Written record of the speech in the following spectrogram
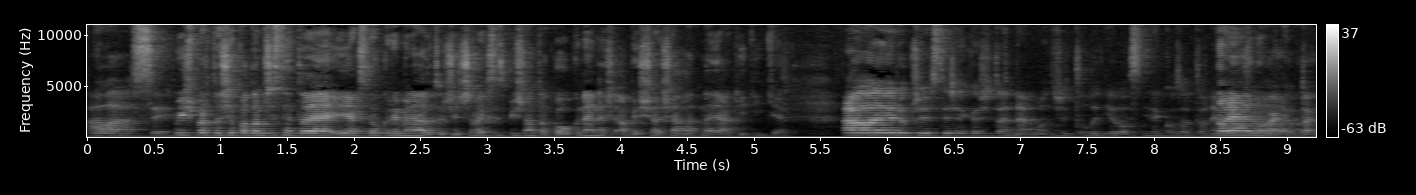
ale asi. Víš, protože potom přesně to je jak s tou kriminalitou, že člověk si spíš na to koukne, než aby šel šáhat na nějaký dítě. Ale je dobře, že jsi řekl, že to je nemoc, že to lidi vlastně jako za to nemůžou, no, já, no, jako, jako, tak,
